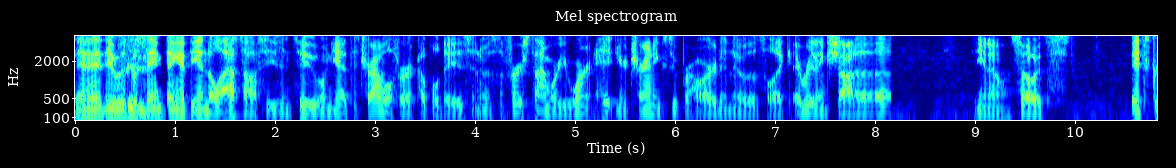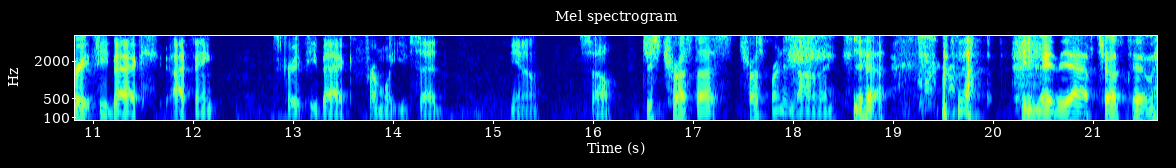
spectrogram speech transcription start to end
and it, it, was the same thing at the end of last off season too, when you had to travel for a couple days, and it was the first time where you weren't hitting your training super hard, and it was like everything shot up. You know, so it's it's great feedback. I think it's great feedback from what you've said. You know, so just trust us, trust Brendan Donovan. yeah. he made the app. Trust him.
